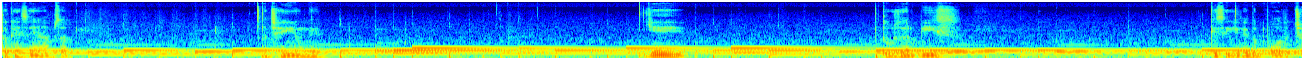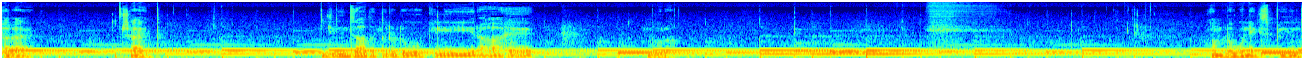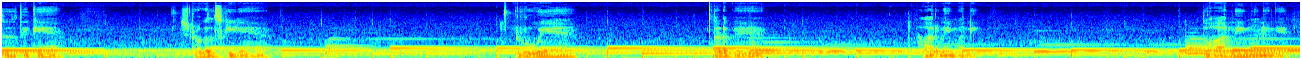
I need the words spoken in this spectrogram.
तो कैसे हैं आप सब? अच्छे ही होंगे। ये 2020 किसी के लिए तो बहुत अच्छा रहा है, शायद। लेकिन ज़्यादातर लोगों के लिए ये रहा है बुरा। हम लोगों ने एक्सपीरियंसेस देखे हैं स्ट्रगल्स किए हैं, रोए हैं, तड़पे हैं, हार नहीं मानी। तो हार नहीं मानेंगे।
